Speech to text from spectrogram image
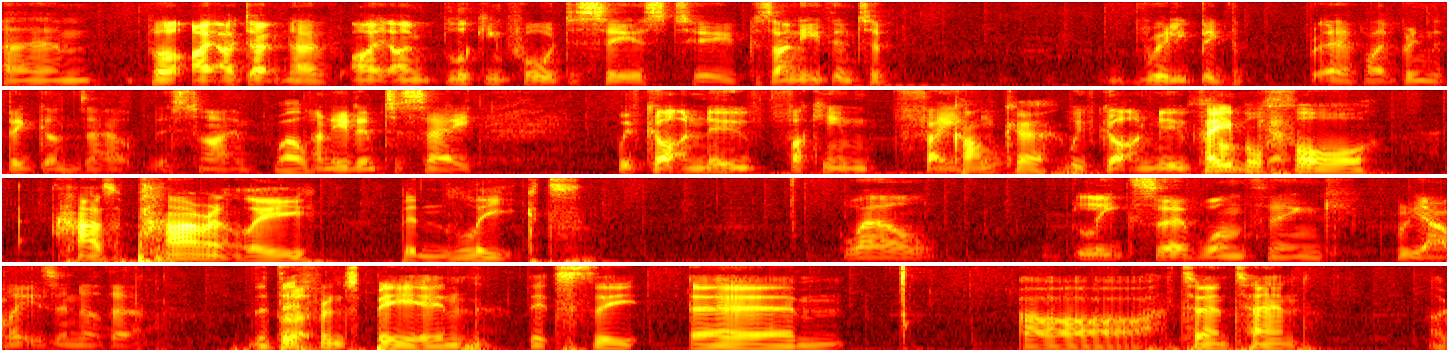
um, but I, I don't know. I, I'm looking forward to see as to because I need them to really big the uh, like bring the big guns out this time. Well- I need them to say we've got a new fucking Fable. Conker. We've got a new Fable Conker. Four has apparently been leaked. Well, leaks serve one thing, reality is another. The But- difference being, it's the um, oh, Turn Ten. A,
